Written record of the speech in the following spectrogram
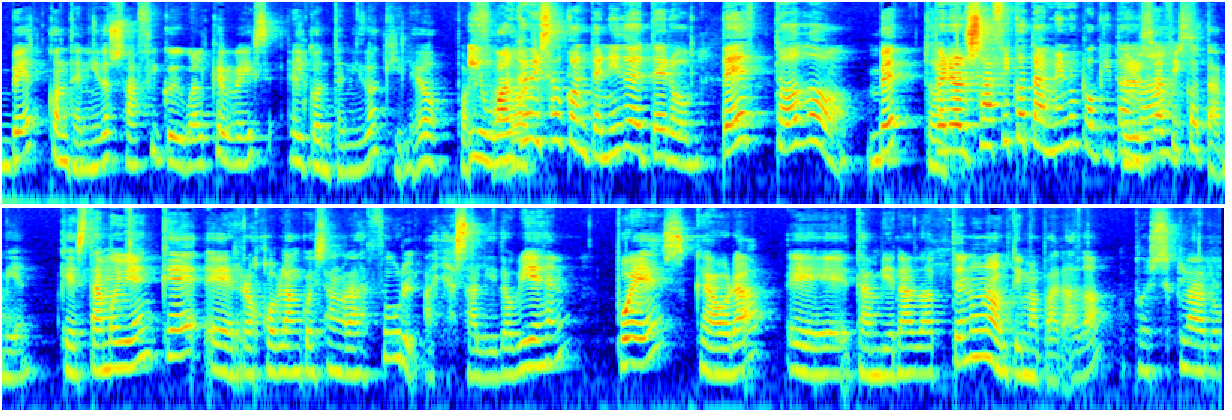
Ved contenido sáfico, igual que veis el contenido aquileo. por Igual que veis el contenido hetero, ved todo. Ved todo. Pero el sáfico también un poquito Pero el más. sáfico también. Que está muy bien que eh, rojo, blanco y sangre azul haya salido bien, pues que ahora eh, también adapten una última parada. Pues claro.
